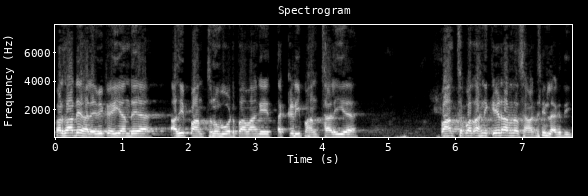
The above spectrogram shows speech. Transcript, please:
ਪਰ ਸਾਡੇ ਹਲੇ ਵੀ ਕਹੀ ਜਾਂਦੇ ਆ, ਅਸੀਂ ਪੰਥ ਨੂੰ ਵੋਟ ਪਾਵਾਂਗੇ, ਤੱਕੜੀ ਪੰਥ ਵਾਲੀ ਐ। ਪੰਥ ਪਤਾ ਨਹੀਂ ਕਿਹੜਾ ਉਹਨਾਂ ਦਾ ਸਮਝ ਨਹੀਂ ਲੱਗਦੀ।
